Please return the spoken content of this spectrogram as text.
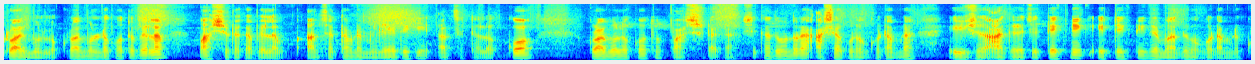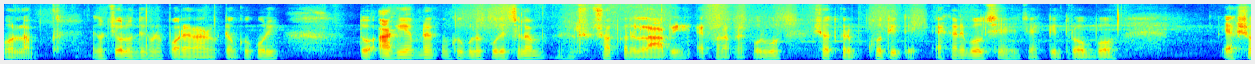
ক্রয় মূল্য। ক্রয় মূল্যটা কত পেলাম? পাঁচশো টাকা পেলাম। আনসারটা আমরা মিলিয়ে দেখি। আনসারটা হলো ক। ক্রয় মূল্য কত? পাঁচশো টাকা। শিক্ষার্থী বন্ধুরা, আশা করি অঙ্কটা আমরা এই আগের যে টেকনিক এই টেকনিকের মাধ্যমে অঙ্কটা আমরা করলাম। এখন চলুন দেখে আমরা পরের আরও একটা অঙ্ক করি। তো আগে আমরা অঙ্কগুলো করেছিলাম, শতকরা লাভে, এখন আমরা করব শতকরা ক্ষতিতে। এখানে বলছে যে একটি দ্রব্য একশো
